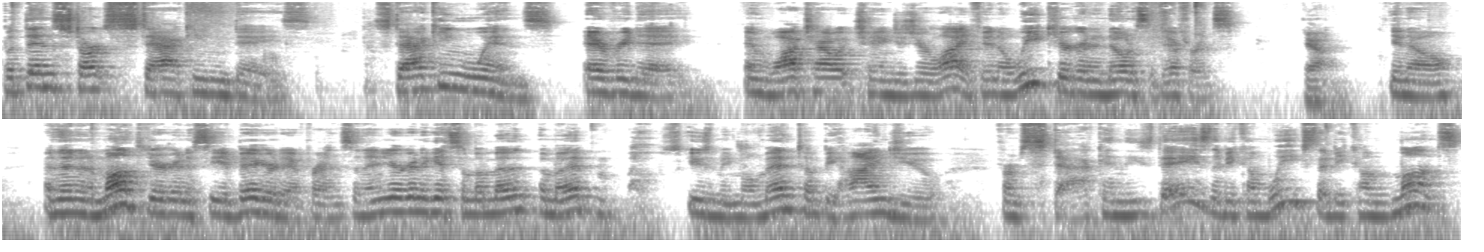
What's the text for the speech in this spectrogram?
But then start stacking days, stacking wins every day, and watch how it changes your life. In a week, you're going to notice a difference. Yeah. You know, and then in a month, you're going to see a bigger difference, and then you're going to get some momentum. Excuse me, momentum behind you from stacking these days. They become weeks. They become months,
